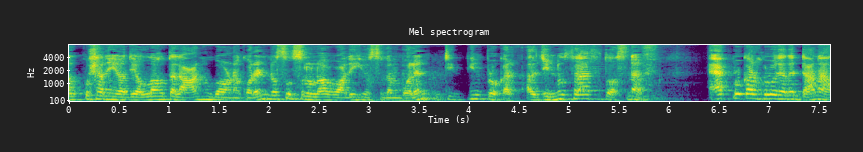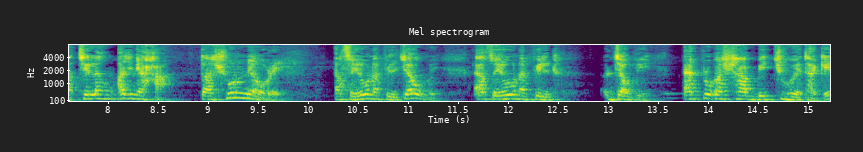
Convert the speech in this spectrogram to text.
আল কুশানি রাদি আল্লাহ তালা আনহু বর্ণনা করেন, রসুল সাল্লাহ আলহি আসাল্লাম বলেন, তিন প্রকার আল জিন্নু আসনাফ। এক প্রকার হলো যাদের ডানা চেলাহুম আজনিহা, তা শূন্যে ওড়ে। আসিরুনা ফিল জাওবি আসিরুনা ফিল জাওবি এক প্রকার সাপ বিচ্ছু হয়ে থাকে,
